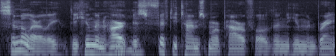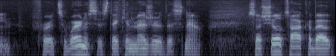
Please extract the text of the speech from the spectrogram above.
Similarly, the human heart is mm-hmm. 50 times more powerful than the human brain for its awarenesses. They can measure this now. So she'll talk about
